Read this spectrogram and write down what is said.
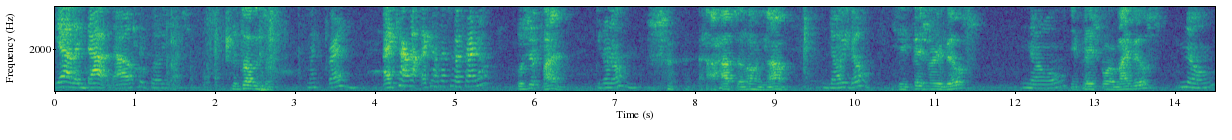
Yeah, like that. The outfit's totally matches. Who talking to? My friend. I can't. I can't talk to my friend now. Who's your friend? You don't know him. I have to know him now. No, you don't. He pays for your bills. No. He pays for my bills. No.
